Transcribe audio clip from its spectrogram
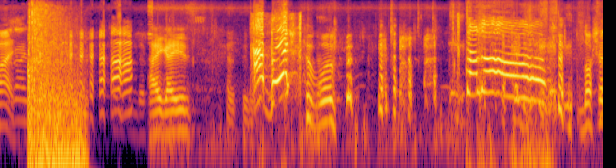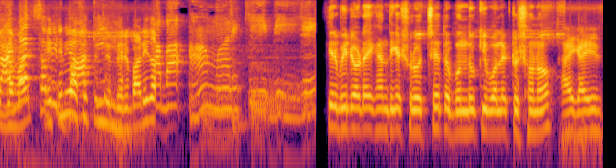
ভাই হাই গাইস দশের জামাই এখানেই আছে তিন দিন ধরে বাড়ি আজকের ভিডিওটা এখান থেকে শুরু হচ্ছে তো বন্ধু কি বলে একটু শোনো। হাই গাইস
